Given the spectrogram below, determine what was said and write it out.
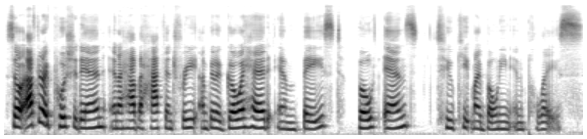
So after I push it in and I have a half inch free, I'm going to go ahead and baste both ends to keep my boning in place.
